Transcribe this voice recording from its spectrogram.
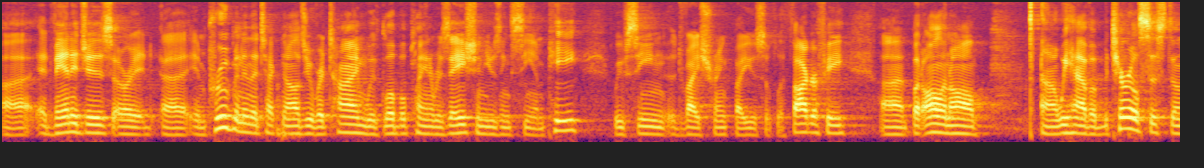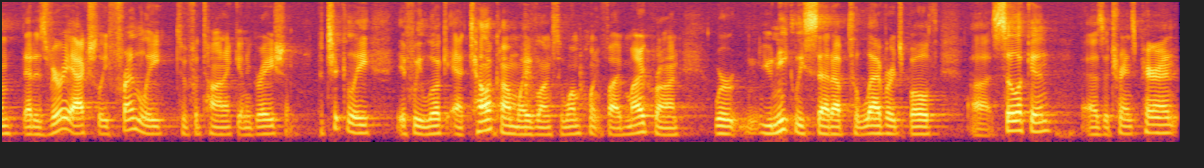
uh, advantages or uh, improvement in the technology over time with global planarization using CMP. We've seen the device shrink by use of lithography. Uh, but all in all, uh, we have a material system that is very actually friendly to photonic integration, particularly if we look at telecom wavelengths of 1.5 micron, we're uniquely set up to leverage both uh, silicon as a transparent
